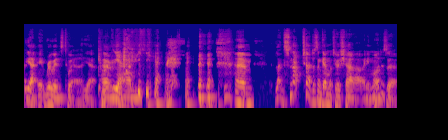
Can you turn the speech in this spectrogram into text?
yeah, it ruins Twitter. Yeah, Um, yeah. and, yeah. um, like Snapchat doesn't get much of a shout out anymore, does it?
